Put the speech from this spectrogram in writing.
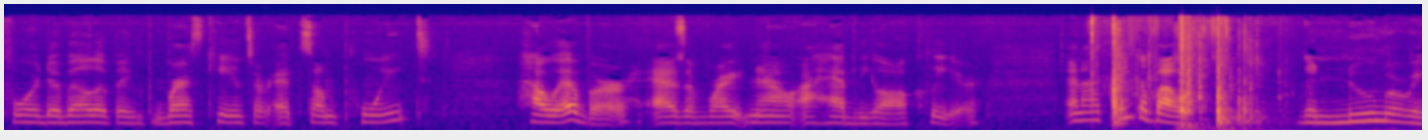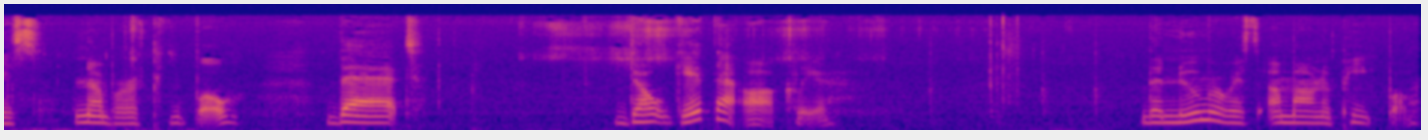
for developing breast cancer at some point. However, as of right now, I have the all clear. And I think about the numerous number of people that don't get that all clear. The numerous amount of people.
